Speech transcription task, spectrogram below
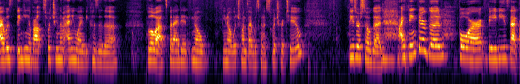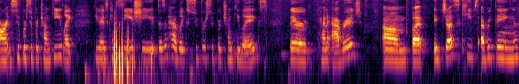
I was thinking about switching them anyway because of the blowouts, but I didn't know, you know, which ones I was going to switch her to. These are so good. I think they're good for babies that aren't super, super chunky. Like you guys can see, she doesn't have like super, super chunky legs. They're kind of average, um, but it just keeps everything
